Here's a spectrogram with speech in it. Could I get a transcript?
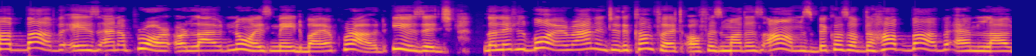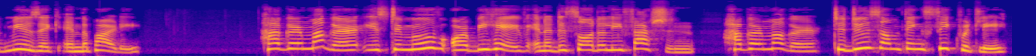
Hubbub is an uproar or loud noise made by a crowd. Usage The little boy ran into the comfort of his mother's arms because of the hubbub and loud music in the party. Hugger mugger is to move or behave in a disorderly fashion. Hugger mugger, to do something secretly.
